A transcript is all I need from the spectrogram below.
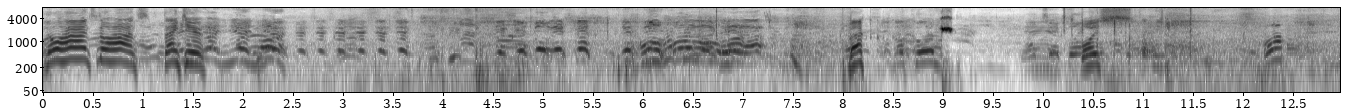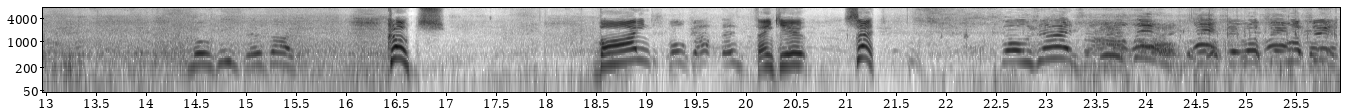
No hands, no hands. Thank you. Back. Boys. No, he's there. Crouch. Bind. Small gap then. Thank you. Set. Balls in. Watch it, watch it, watch it.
